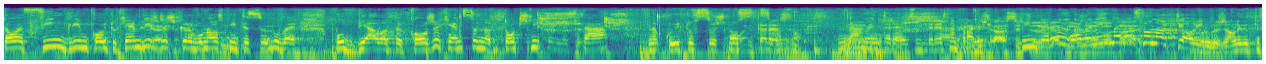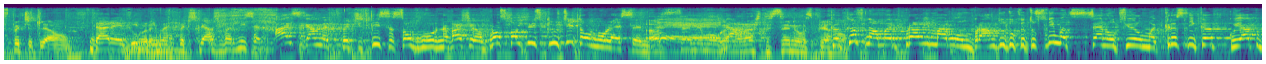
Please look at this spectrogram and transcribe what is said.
то е фин грим, който хем виждаш кръвоносните съдове под бялата кожа, хем са на точните места, на които всъщност... Интересно. Много интересно. Интересна практика. Аз се чудя как Интересно. може Абе, да не има знае. лесно на актьори. Продължавам ли да те впечатлявам? Да, ре, винаги ме впечатляваш. Върни се. Ай, сега ме впечатли с отговор на вашия въпрос, който е изключително лесен. Аз все не мога, Да. на нашите се не успявам. Какъв номер прави Марлон Брандо, докато снимат сцена от филма Кръстника, в която, е,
